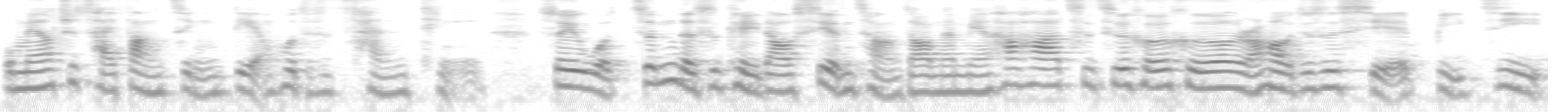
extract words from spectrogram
我们要去采访景点或者是餐厅，所以我真的是可以到现场到那边哈哈吃吃喝喝，然后就是写笔记，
